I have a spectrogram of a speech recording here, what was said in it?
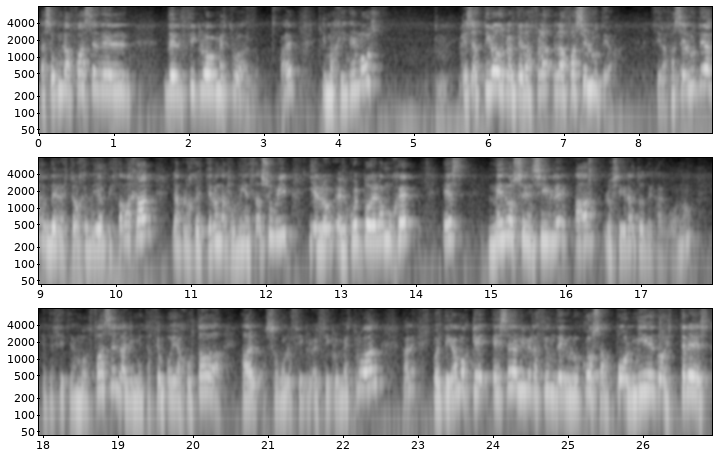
La segunda fase del, del ciclo menstrual. ¿vale? Imaginemos que se activa durante la, la fase lútea. Es decir, la fase lútea donde el estrógeno ya empieza a bajar, la progesterona comienza a subir y el, el cuerpo de la mujer es menos sensible a los hidratos de carbono. Es decir, tenemos fases, la alimentación ir ajustada al, según el ciclo, menstrual, ¿vale? Pues digamos que esa liberación de glucosa por miedo, estrés,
